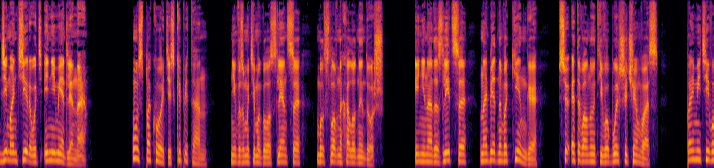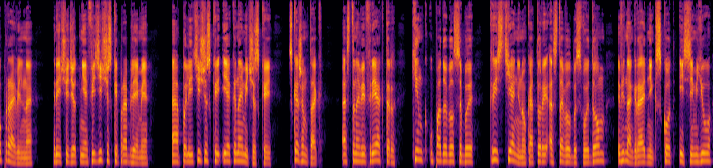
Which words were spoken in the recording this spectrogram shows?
демонтировать и немедленно?» «Успокойтесь, капитан», — невозмутимый голос Ленца был словно холодный душ. И не надо злиться на бедного Кинга. Все это волнует его больше, чем вас. Поймите его правильно. Речь идет не о физической проблеме, а о политической и экономической. Скажем так, остановив реактор, Кинг уподобился бы крестьянину, который оставил бы свой дом, виноградник, скот и семью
